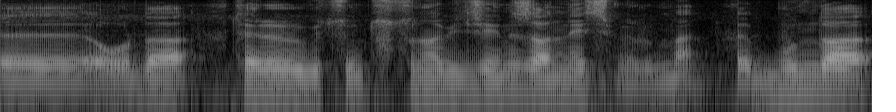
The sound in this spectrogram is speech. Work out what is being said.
e, orada terör örgütünün tutunabileceğini zannetmiyorum ben. E, Bunda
